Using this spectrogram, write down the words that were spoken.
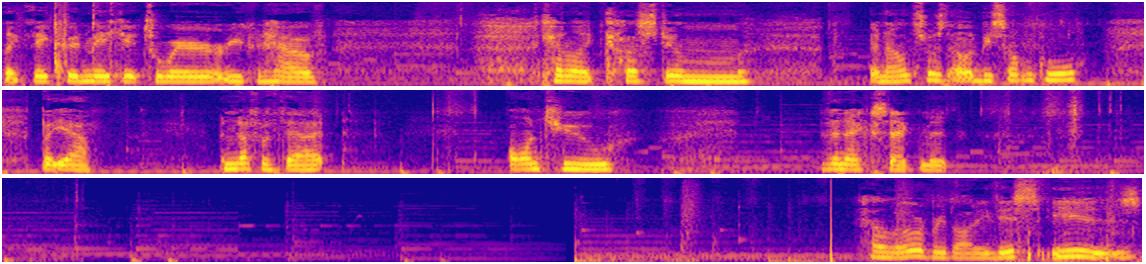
Like they could make it to where you can have kind of like custom announcers. That would be something cool. But yeah, enough of that. On to the next segment. Hello, everybody. This is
